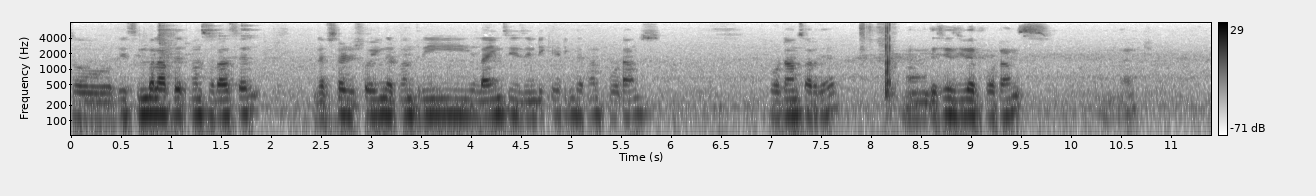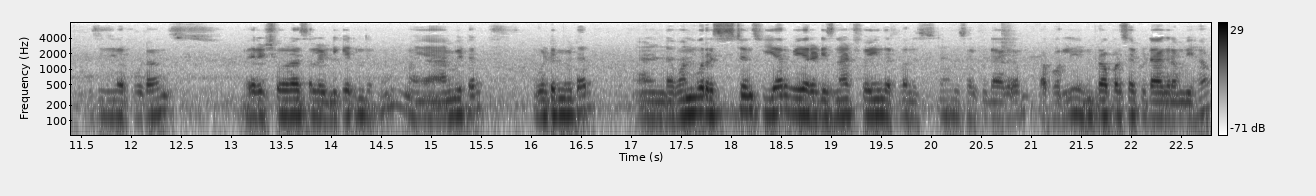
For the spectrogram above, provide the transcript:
So the symbol of that one solar cell. Left side is showing that one three lines is indicating that one photons. Photons are there. This is your photons. Right. This is your photons where it shows us indicating one my ammeter voltmeter and uh, one more resistance here where it is not showing that one resistance the circuit diagram properly improper circuit diagram we have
